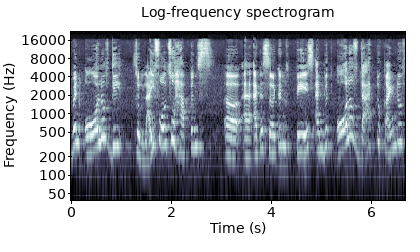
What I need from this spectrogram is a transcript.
when all of the, so life also happens uh, at a certain pace and with all of that to kind of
